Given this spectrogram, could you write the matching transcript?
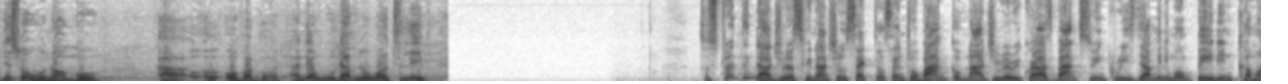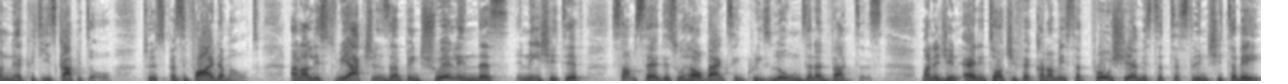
this one will not go uh, overboard and then we would have nowhere to live. To strengthen Nigeria's financial sector, Central Bank of Nigeria requires banks to increase their minimum paid-in common equities capital to a specified amount. Analyst reactions have been trailing this initiative. Some said this will help banks increase loans and advances. Managing Editor Chief Economist at ProShare, Mr. Teslim Shitta-Bey,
